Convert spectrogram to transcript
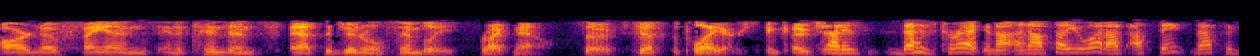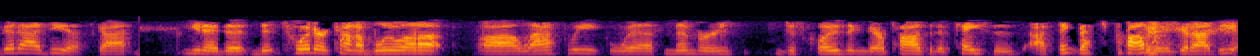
are no fans in attendance at the General Assembly right now. So it's just the players and coaches. That is that is correct, and I and I'll tell you what, I, I think that's a good idea, Scott. You know, the the Twitter kind of blew up uh last week with members disclosing their positive cases. I think that's probably a good idea.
